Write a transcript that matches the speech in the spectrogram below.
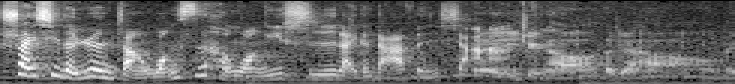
帅气的院长王思恒王医师来跟大家分享。哎，义军好，大家好。哎，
